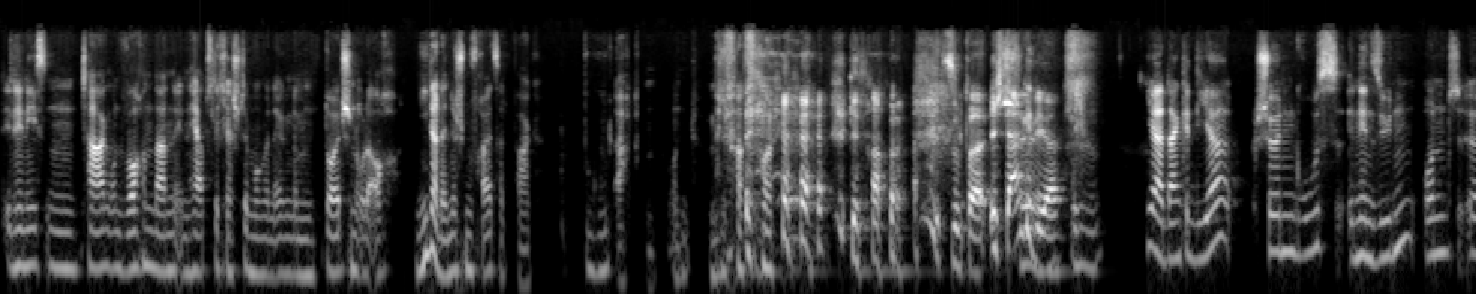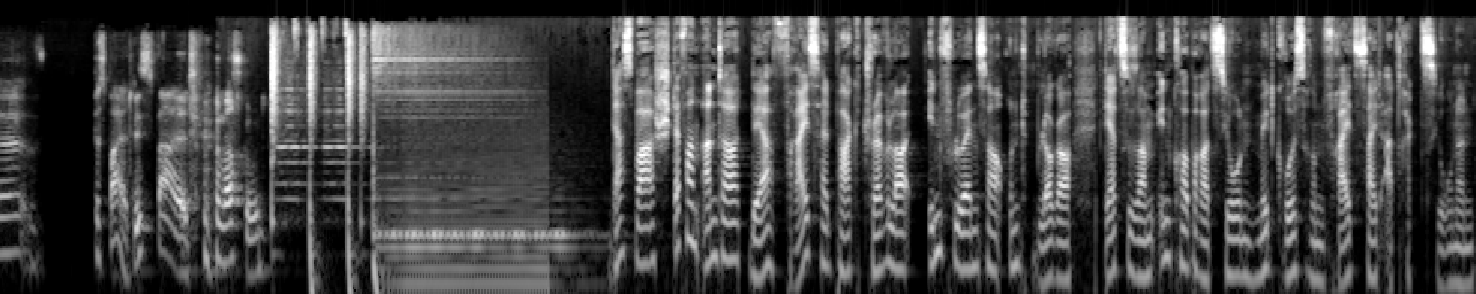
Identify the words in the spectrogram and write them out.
in den nächsten Tagen und Wochen dann in herbstlicher Stimmung in irgendeinem deutschen oder auch niederländischen Freizeitpark begutachten und mitverfolgen. genau, super. Ich danke Schön. dir. Ich, ja, danke dir. Schönen Gruß in den Süden und äh, bis bald. Bis bald. Mach's gut. Das war Stefan Anter, der Freizeitpark Traveler, Influencer und Blogger, der zusammen in Kooperation mit größeren Freizeitattraktionen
